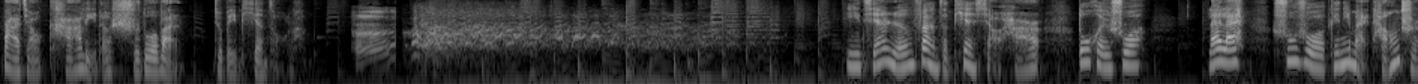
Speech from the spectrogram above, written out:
大脚卡里的十多万就被骗走了。以前人贩子骗小孩儿都会说：“来来，叔叔给你买糖吃。”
